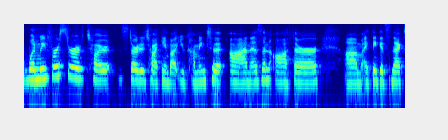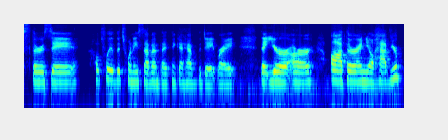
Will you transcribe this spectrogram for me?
when we first sort of tar- started talking about you coming to on as an author, um, I think it's next Thursday, hopefully the 27th. I think I have the date right. That you're our author and you'll have your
